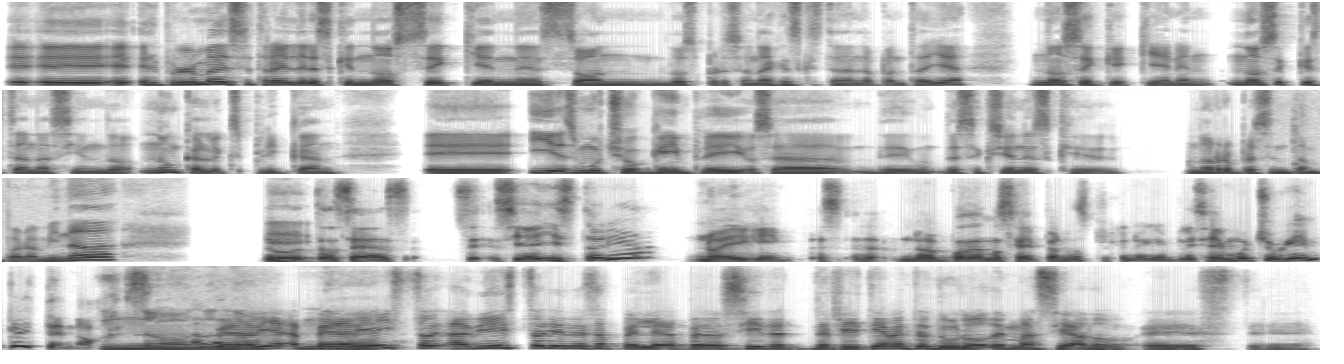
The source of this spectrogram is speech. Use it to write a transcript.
Eh, eh, el problema de ese tráiler es que no sé quiénes son los personajes que están en la pantalla, no sé qué quieren, no sé qué están haciendo, nunca lo explican eh, y es mucho gameplay, o sea, de, de, secciones que no representan para mí nada. o sea, si, hay historia, no hay gameplay. No podemos hypernos porque no hay gameplay. Si hay mucho gameplay, te enojas. No, no, pero, había, pero había, había, historia en esa pelea, pero sí, definitivamente duró demasiado. Este.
